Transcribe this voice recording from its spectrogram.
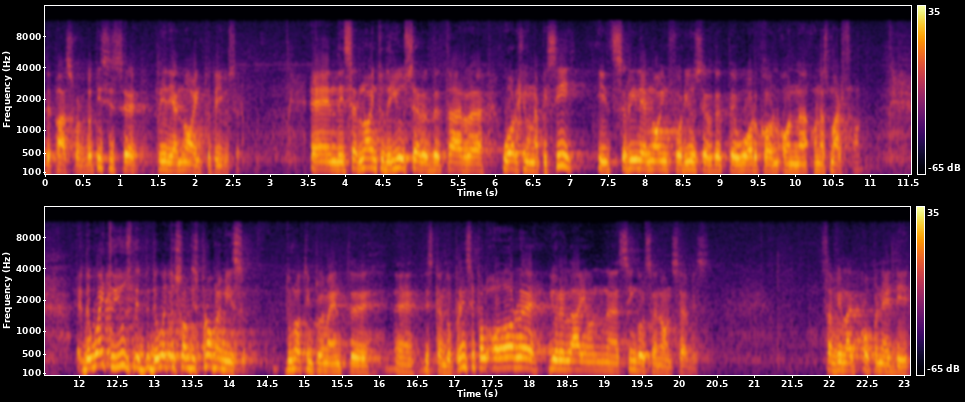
the password, but this is really annoying to the user. And it's annoying to the user that are working on a PC. It's really annoying for users that work on, on, on a smartphone. The way to use the, the, way to solve this problem is do not implement uh, uh, this kind of principle, or uh, you rely on single sign-on service, something like OpenID.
